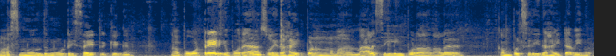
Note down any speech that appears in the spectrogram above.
மனசு நொந்து நூல் ரீஸ் ஆகிட்டு இருக்கேங்க நான் இப்போ ஒற்றை அடிக்க போகிறேன் ஸோ இதை ஹைட் பண்ணணும். நம்ம மேலே சீலிங் போடாதனால கம்பல்சரி இதை ஹைட்டாக வேணும்.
